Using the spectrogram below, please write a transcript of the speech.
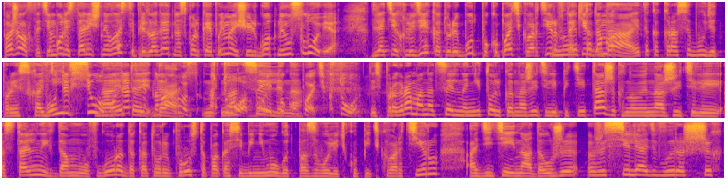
Пожалуйста, тем более столичные власти предлагают, насколько я понимаю, еще льготные условия для тех людей, которые будут покупать квартиры квартиры ну, в таких это, домах. Да, это как раз и будет происходить. Вот и все. На вот это, ответ на да, вопрос. На, Кто нацелена. будет покупать? Кто? То есть программа нацелена не только на жителей пятиэтажек, но и на жителей остальных домов города, которые просто пока себе не могут позволить купить квартиру, а детей надо уже расселять выросших.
